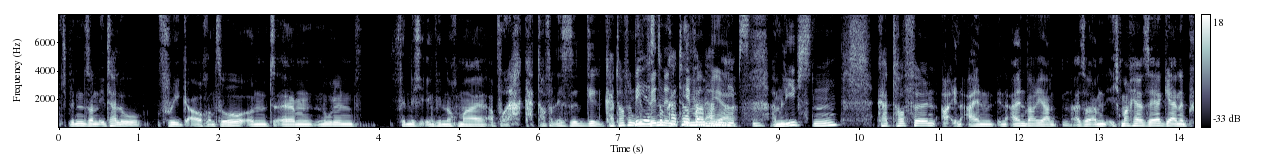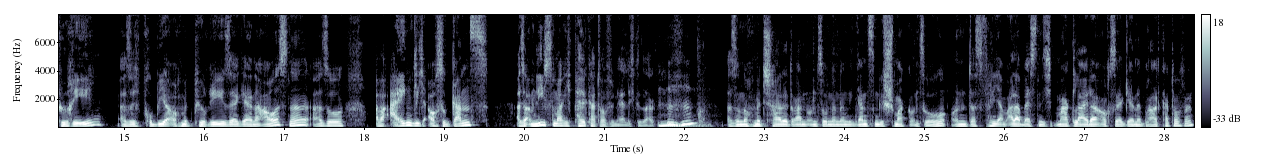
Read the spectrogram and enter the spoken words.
Ich bin so ein Italo-Freak auch und so. Und ähm, Nudeln finde ich irgendwie noch mal, obwohl ach, Kartoffeln, ist, Kartoffeln Wie gewinnen Kartoffeln immer am mehr. liebsten? Am liebsten Kartoffeln ah, in allen, in allen Varianten. Also ähm, ich mache ja sehr gerne Püree. Also ich probiere auch mit Püree sehr gerne aus. Ne? Also, aber eigentlich auch so ganz. Also am liebsten mag ich Pellkartoffeln, ehrlich gesagt. Also noch mit Schale dran und so und dann den ganzen Geschmack und so. Und das finde ich am allerbesten. Ich mag leider auch sehr gerne Bratkartoffeln.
